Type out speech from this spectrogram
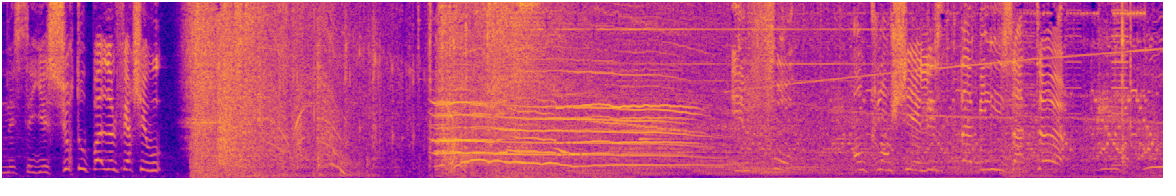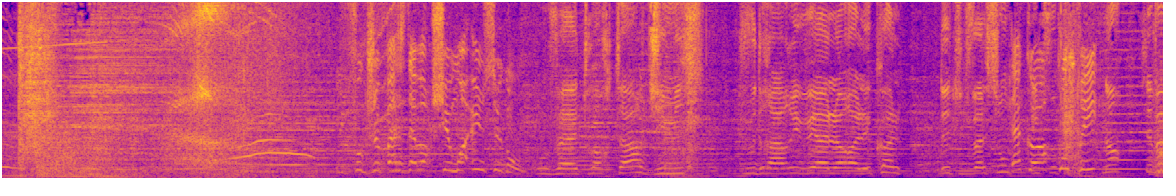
N'essayez surtout pas de le faire chez vous. Il faut enclencher les stabilisateurs. Il faut que je passe d'abord chez moi une seconde On va être en retard, Jimmy. Je voudrais arriver à l'heure à l'école. De toute façon. D'accord, faut compris. Non, c'est pas.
